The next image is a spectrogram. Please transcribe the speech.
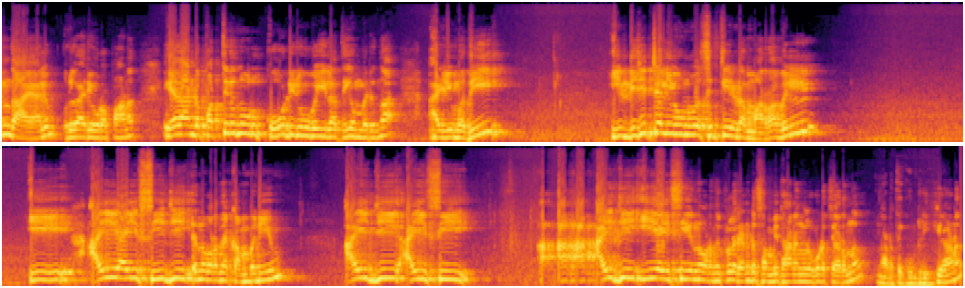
എന്തായാലും ഒരു കാര്യം ഉറപ്പാണ്. ഏതാണ്ട് പത്തിരുന്നൂറ് കോടി രൂപയിലധികം വരുന്ന അഴിമതി ഈ ഡിജിറ്റൽ യൂണിവേഴ്സിറ്റിയുടെ മറവിൽ ഈ ഐ ഐ സി ജി എന്ന് പറഞ്ഞ കമ്പനിയും I G I C I G E I C എന്ന് പറഞ്ഞിട്ടുള്ള രണ്ട് സംവിധാനങ്ങൾ കൂടെ ചേർന്ന് നടത്തിക്കൊണ്ടിരിക്കുകയാണ്.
